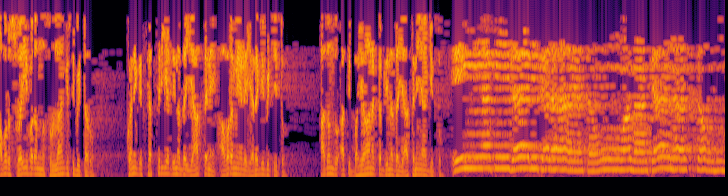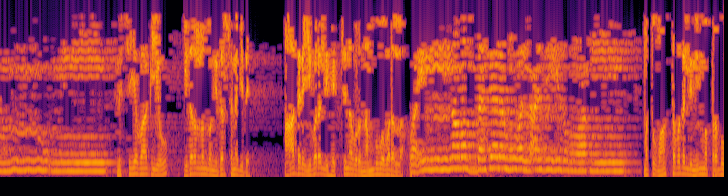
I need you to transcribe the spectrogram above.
ಅವರು ಶುರೈಬರನ್ನು ಸುಳ್ಳಾಗಿಸಿಬಿಟ್ಟರು. ಕೊನೆಗೆ ಕ್ಷತ್ರಿಯ ದಿನದ ಯಾತನೆ ಅವರ ಮೇಲೆ ಎರಗಿಬಿಟ್ಟಿತು ಅದೊಂದು ಅತಿ ಭಯಾನಕ ದಿನದ ಯಾತನೆಯಾಗಿತ್ತು. ನಿಶ್ಚಯವಾಗಿಯೂ ಇದರಲ್ಲೊಂದು ನಿದರ್ಶನವಿದೆ. ಆದರೆ ಇವರಲ್ಲಿ ಹೆಚ್ಚಿನವರು ನಂಬುವವರಲ್ಲ. ಮತ್ತು ವಾಸ್ತವದಲ್ಲಿ ನಿಮ್ಮ ಪ್ರಭು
